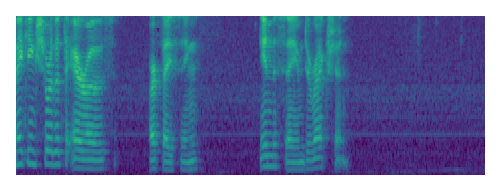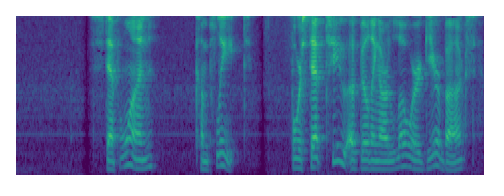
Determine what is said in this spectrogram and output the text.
making sure that the arrows are facing in the same direction. Step 1, complete. For step 2 of building our lower gearbox,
